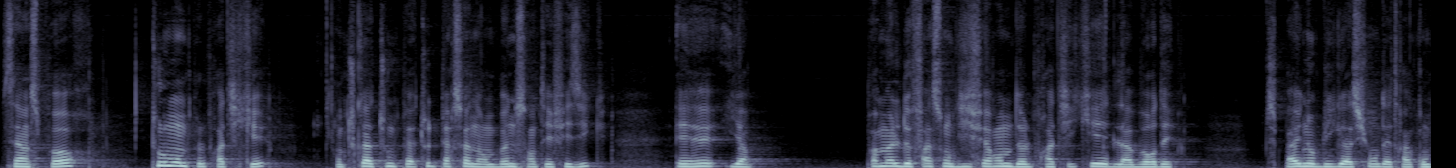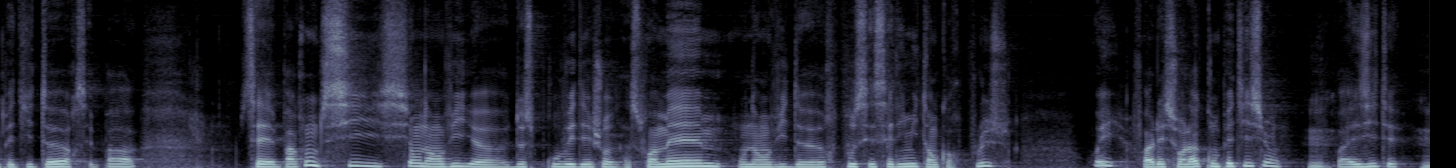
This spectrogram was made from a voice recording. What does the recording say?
c'est un sport, tout le monde peut le pratiquer, en tout cas toute, toute personne en bonne santé physique, et il y a pas mal de façons différentes de le pratiquer et de l'aborder. C'est pas une obligation d'être un compétiteur, c'est pas. C'est par contre si, si on a envie euh, de se prouver des choses à soi-même, on a envie de repousser ses limites encore plus, oui, faut aller sur la compétition, Mm. pas hésiter. Mm.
